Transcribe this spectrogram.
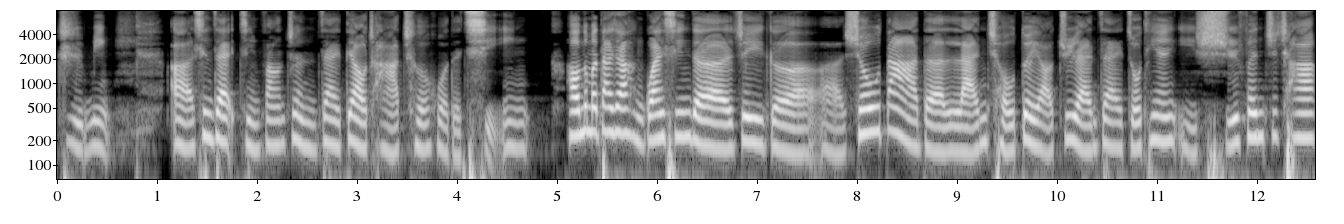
致命。啊、现在警方正在调查车祸的起因。好，那么大家很关心的这个呃休大的篮球队啊，居然在昨天以十分之差。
